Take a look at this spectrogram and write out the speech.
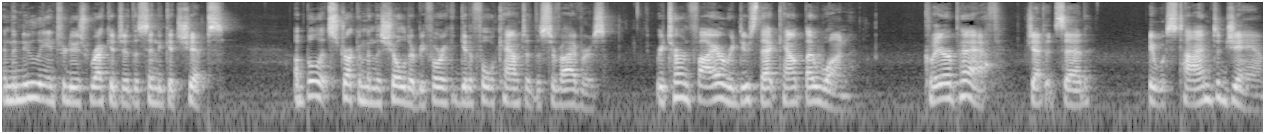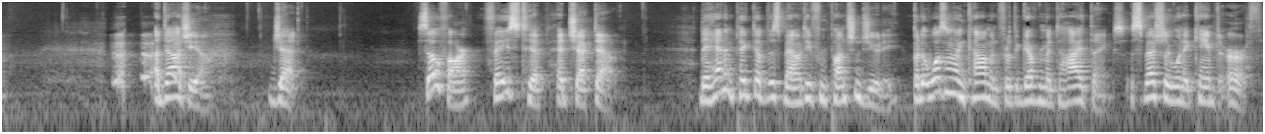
and the newly introduced wreckage of the Syndicate ships. A bullet struck him in the shoulder before he could get a full count of the survivors. Return fire reduced that count by one. Clear a path, Jet had said. It was time to jam. Adagio. Jet. So far, Faye's tip had checked out. They hadn't picked up this bounty from Punch and Judy, but it wasn't uncommon for the government to hide things, especially when it came to Earth.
